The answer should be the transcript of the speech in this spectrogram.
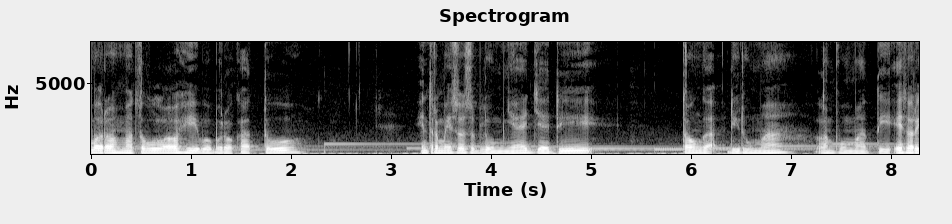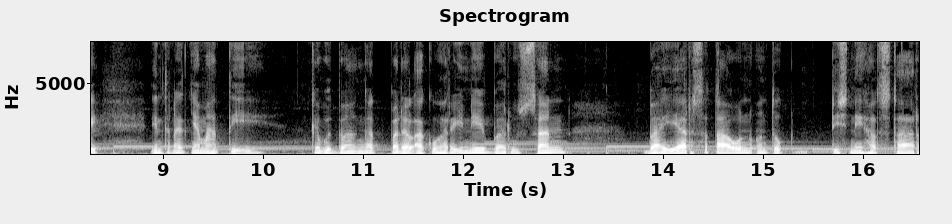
warahmatullahi wabarakatuh. Intermezzo sebelumnya, jadi tahu nggak di rumah lampu mati. Eh sorry, internetnya mati. Gabut banget. Padahal aku hari ini barusan bayar setahun untuk Disney Hotstar.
